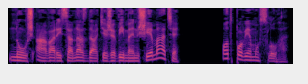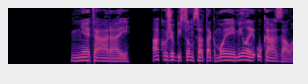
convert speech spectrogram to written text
Núž, Ávary sa nazdáte, že vy menšie máte? Odpovie mu sluha. Netáraj, akože by som sa tak mojej milej ukázal.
